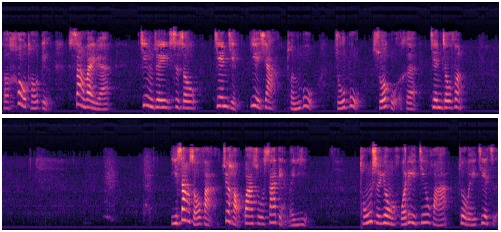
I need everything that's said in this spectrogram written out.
和后头顶上外缘、颈椎四周、肩颈、腋下、臀部、足部、锁骨和肩周缝。以上手法最好刮出痧点为宜，同时用活力精华作为介质。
